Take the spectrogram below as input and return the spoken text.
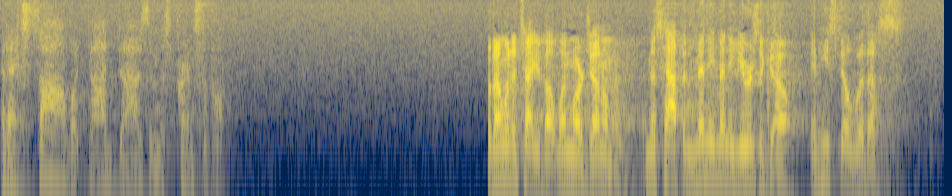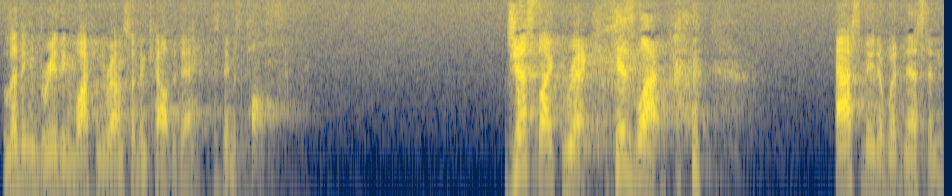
And I saw what God does in this principle. But I want to tell you about one more gentleman. And this happened many, many years ago. And he's still with us, living and breathing, walking around Southern Cal today. His name is Paul. Just like Rick, his wife. asked me to witness and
